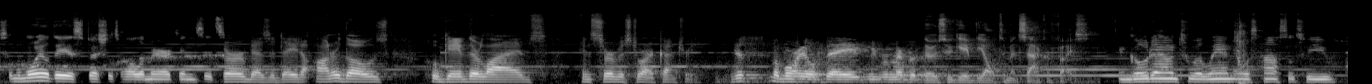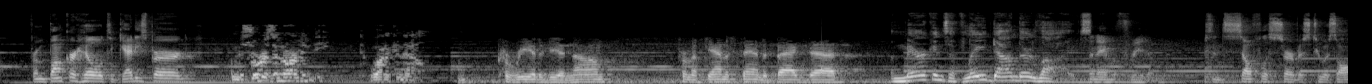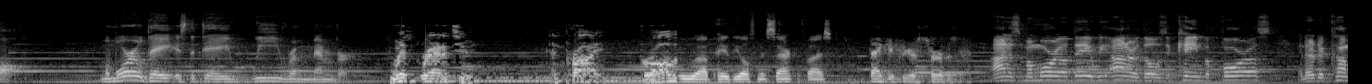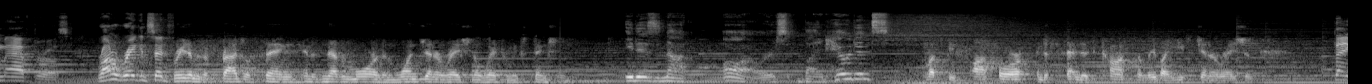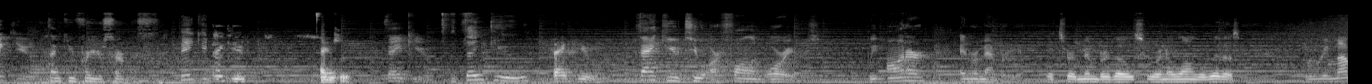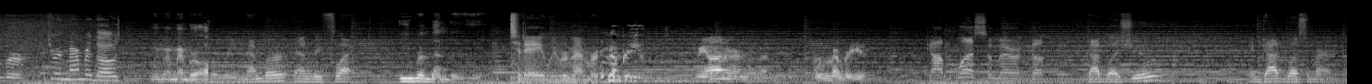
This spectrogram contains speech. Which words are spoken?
So Memorial Day is special to all Americans. It served as a day to honor those who gave their lives in service to our country. This Memorial Day, we remember those who gave the ultimate sacrifice. And go down to a land that was hostile to you. From Bunker Hill to Gettysburg. From the shores of Normandy to Guadalcanal. Korea to Vietnam. From Afghanistan to Baghdad. Americans have laid down their lives in the name of freedom In selfless service to us all. Memorial Day is the day we remember. With gratitude and pride for all who uh, paid the ultimate sacrifice. Thank you for your service. On this Memorial Day, we honor those that came before us and are to come after us. Ronald Reagan said, Freedom is a fragile thing and is never more than one generation away from extinction. It is not ours by inheritance. It must be fought for and defended constantly by each generation. Thank you. Thank you for your service. Thank you. Thank you. Thank you. Thank you. Thank you. Thank you. Thank you to our fallen warriors. We honor and remember you. But to remember those who are no longer with us. We remember to remember those. We remember all. To remember and reflect. We remember you. Today we remember. Remember you. We honor and remember you. Remember you. God bless America. God bless you, and God bless America.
